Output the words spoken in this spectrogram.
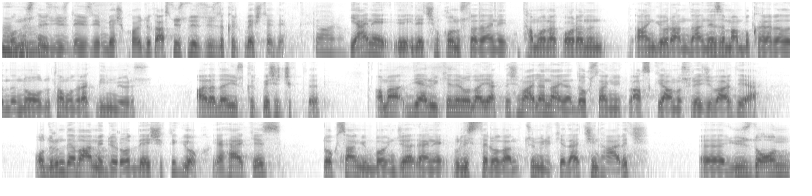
Onun üstüne biz yüzde 125 koyduk. Aslında yüzde yüzde 45 dedi. Doğru. Yani e, iletişim konusunda da hani tam olarak oranın hangi oranda, ne zaman bu karar alındı, ne oldu tam olarak bilmiyoruz. Arada 145'i çıktı. Ama diğer ülkelere olan yaklaşım halen aynı. 90 günlük bir askıya alma süreci vardı ya. O durum devam ediyor. O değişiklik yok. Ya herkes 90 gün boyunca yani listede olan tüm ülkeler Çin hariç e, %10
